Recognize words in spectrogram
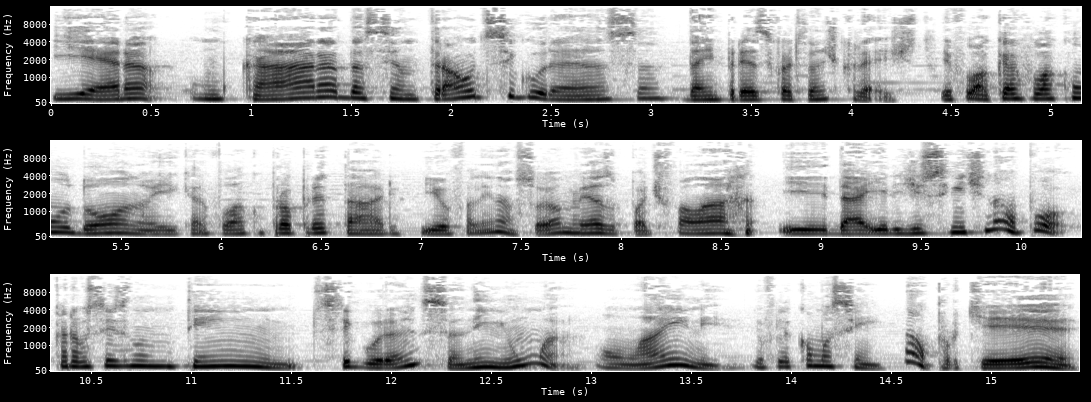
e era um cara da central de segurança da empresa de cartão de crédito. Ele falou: "Ó, quero falar com o dono aí, quero falar com o proprietário. E eu falei: não, sou eu mesmo, pode falar. E daí ele disse o seguinte: não, pô, cara, vocês não têm segurança nenhuma online? Eu falei: como assim? Não, porque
